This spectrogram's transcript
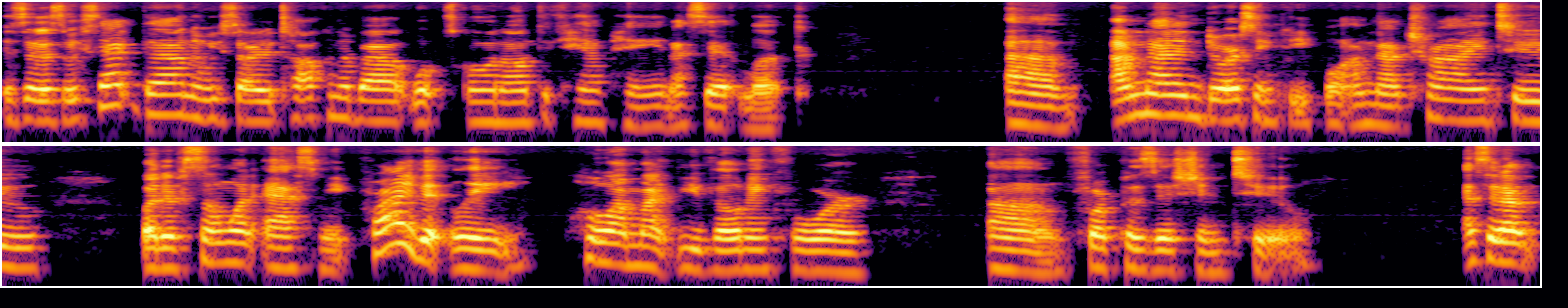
is that as we sat down and we started talking about what's going on with the campaign, I said, look, um, I'm not endorsing people, I'm not trying to, but if someone asked me privately who I might be voting for um, for position two, I said,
